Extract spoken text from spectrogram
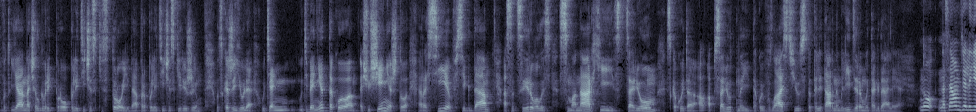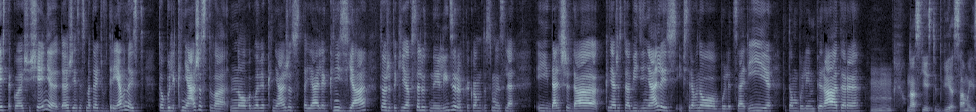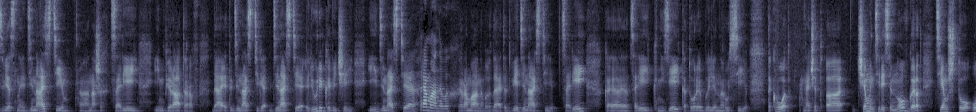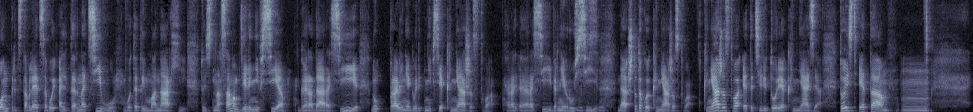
вот я начал говорить про политический строй, да, про политический режим. Вот скажи, Юля, у тебя, у тебя нет такого ощущения, что Россия всегда ассоциировалась с монархией, с царем, с какой-то а, абсолютной такой властью, с тоталитарным лидером и так далее? Ну, на самом деле есть такое ощущение, даже если смотреть в древность, то были княжества, но во главе княжеств стояли князья, тоже такие абсолютные лидеры в каком-то смысле. И дальше, да, княжества объединялись, и все равно были цари, потом были императоры. Mm-hmm. У нас есть две самые известные династии э, наших царей и императоров. Да, это династия, династия Рюриковичей и династия... Романовых. Романовых, да, это две династии царей, э, царей князей, которые были на Руси. Так вот, значит, э, чем интересен Новгород? Тем, что он представляет собой альтернативу вот этой монархии. То есть на самом деле не все города России, ну, правильнее говорить, не все княжества э, России, вернее, Руси. Руси. Да, что такое княжество? Княжество — это территория князя. То есть это,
